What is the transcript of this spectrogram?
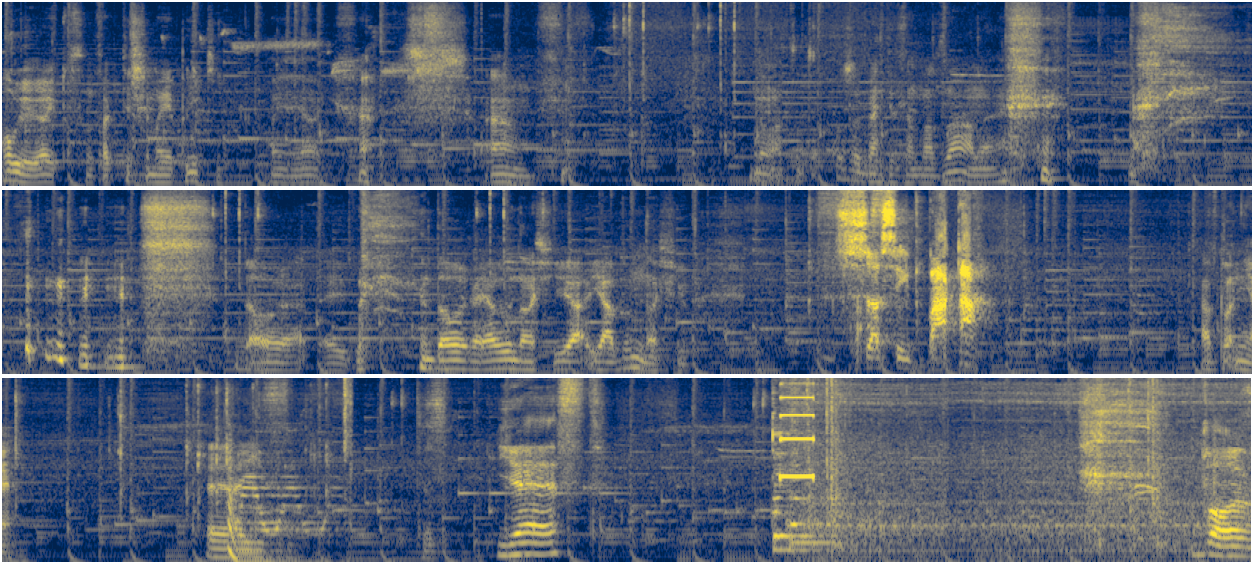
Ojej, tu są faktycznie moje pliki. Ojej. um. No a to, to może będzie zamazane. Dobra, ej. Dobra, ja bym nosił, ja, ja bym nosił. Sussy baka! Albo nie. To jest... Boże,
